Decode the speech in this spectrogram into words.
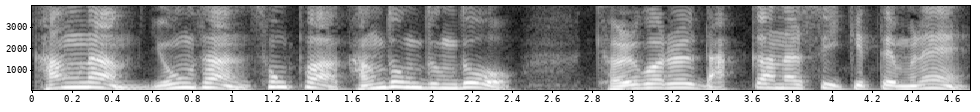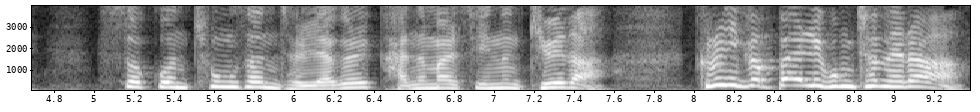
강남, 용산, 송파, 강동 등도 결과를 낙관할 수 있기 때문에 수도권 총선 전략을 가늠할 수 있는 기회다. 그러니까 빨리 공천해라.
